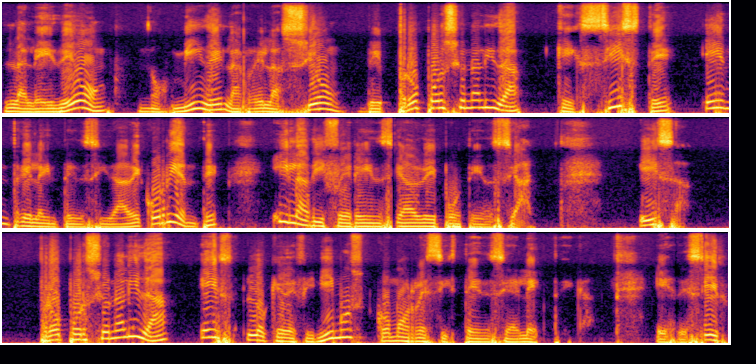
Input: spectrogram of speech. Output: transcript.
La ley de Ohm nos mide la relación de proporcionalidad que existe entre la intensidad de corriente y la diferencia de potencial. Esa proporcionalidad es lo que definimos como resistencia eléctrica. Es decir,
